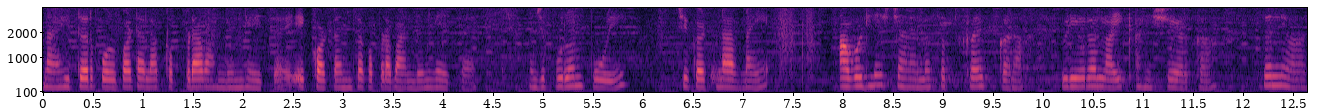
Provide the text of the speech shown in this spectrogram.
नाहीतर पोळपाटाला कपडा बांधून घ्यायचा आहे. एक कॉटनचा कपडा बांधून घ्यायचा आहे. म्हणजे पुरणपोळी चिकटणार नाही. आवडल्यास चॅनलला सबस्क्राईब करा. व्हिडिओला लाईक आणि शेअर करा. धन्यवाद.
